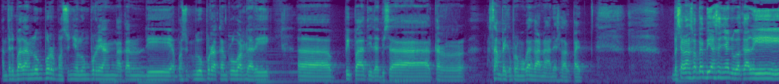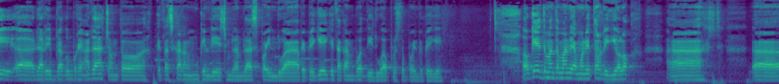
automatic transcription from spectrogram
antarbalan lumpur, maksudnya lumpur yang akan di apa lumpur akan keluar dari uh, pipa tidak bisa ter sampai ke permukaan karena ada slug pipe. Besaran sampai biasanya dua kali uh, dari berat lumpur yang ada. Contoh kita sekarang mungkin di 19.2 ppg, kita akan buat di 20 poin ppg. Oke teman-teman yang monitor di geolog, uh, uh,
